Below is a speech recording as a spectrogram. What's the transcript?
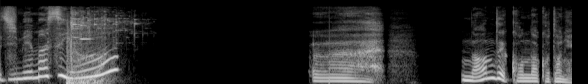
始めますよ。うーなんでこんなことに？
